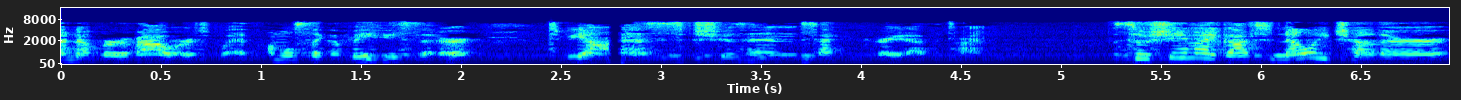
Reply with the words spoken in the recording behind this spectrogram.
a number of hours with, almost like a babysitter, to be honest. She was in second grade at the time. So she and I got to know each other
